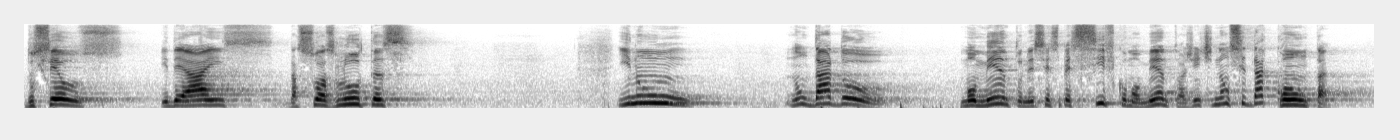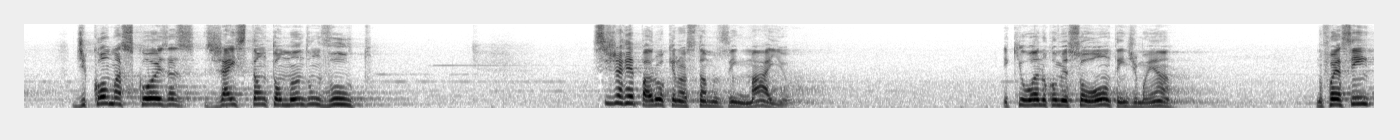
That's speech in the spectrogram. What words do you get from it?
dos seus ideais, das suas lutas. E num, num dado momento, nesse específico momento, a gente não se dá conta de como as coisas já estão tomando um vulto. Você já reparou que nós estamos em maio e que o ano começou ontem de manhã? Não foi assim?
